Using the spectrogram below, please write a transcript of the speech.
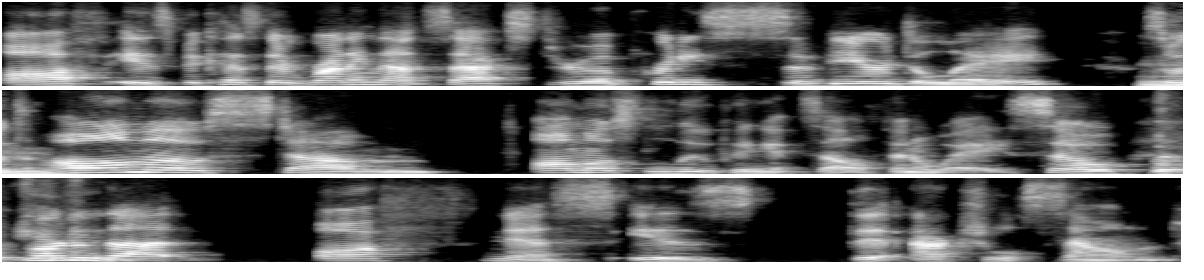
off is because they're running that sax through a pretty severe delay. So mm-hmm. it's almost um almost looping itself in a way. So but part even, of that offness is the actual sound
